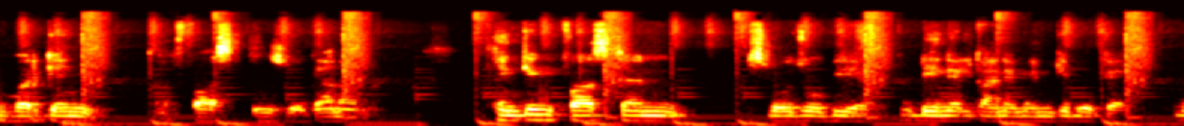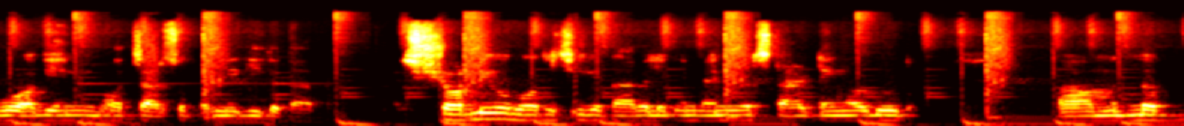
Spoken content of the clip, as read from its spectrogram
वर्किंग फास्ट क्या नाम है? थिंकिंग फास्ट एंड स्लो जो भी है डेनियल कानेमैन की बुक है, वो अगेन बहुत चार सौ पढ़ने की किताब है। श्योरली वो बहुत अच्छी किताब है, लेकिन when you are starting out it मतलब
